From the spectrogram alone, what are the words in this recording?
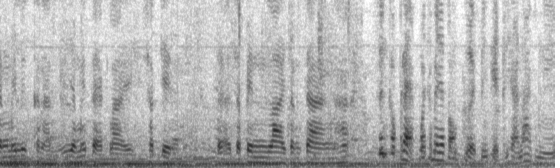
ยังไม่ลึกขนาดนี้ยังไม่แตกลายชัดเจน แต่อาจจะเป็นลายจางๆนะฮะซึ่งก็แปลกว่าทำไมจะต้องเกิดเป็นเกล็ดพญานาคตรงนี้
